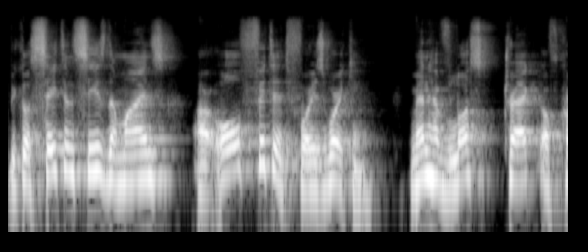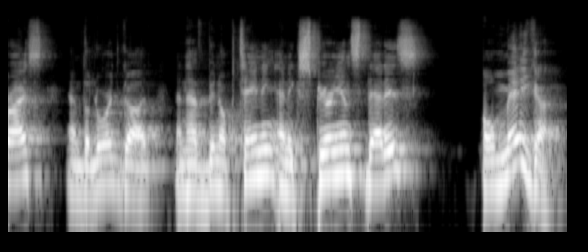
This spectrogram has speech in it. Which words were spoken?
Because Satan sees the minds are all fitted for his working. Men have lost track of Christ and the Lord God and have been obtaining an experience that is omega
